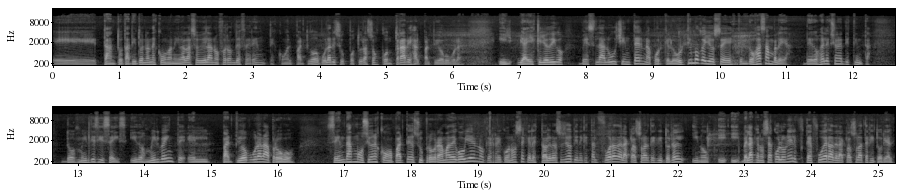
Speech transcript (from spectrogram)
eh, tanto Tatito Hernández como Aníbal Acevedo no fueron deferentes con el Partido Popular y sus posturas son contrarias al Partido Popular. Y, y ahí es que yo digo, ves la lucha interna, porque lo último que yo sé es que en dos asambleas de dos elecciones distintas, 2016 y 2020, el Partido Popular aprobó sendas mociones como parte de su programa de gobierno que reconoce que el Estado Libre Asociado tiene que estar fuera de la cláusula territorial y no y, y, ¿verdad? que no sea colonial y esté fuera de la cláusula territorial.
